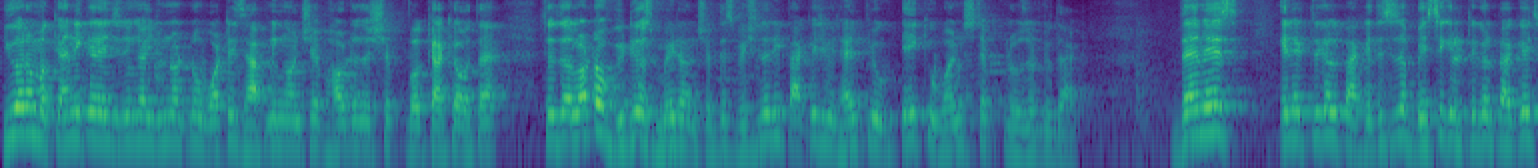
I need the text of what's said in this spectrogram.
you are a mechanical engineer. You do not know what is happening on ship, how does the ship work, kya kya hota hai. So there are a lot of videos made on ship. This visionary package will help you take you one step closer to that. Then is electrical package. This is a basic electrical package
